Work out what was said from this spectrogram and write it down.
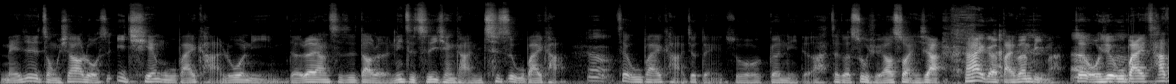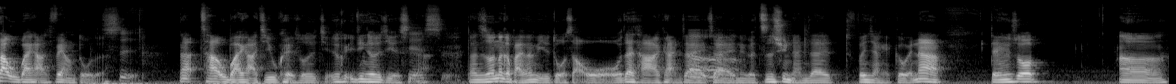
每日总消耗如果是一千五百卡，如果你的热量赤字到了，你只吃一千卡，你赤字五百卡，嗯，这五百卡就等于说跟你的啊，这个数学要算一下，它还有个百分比嘛，这我觉得五百差到五百卡是非常多的，是。那差五百卡几乎可以说是解，就一定就是解释啊。但是说那个百分比是多少，我我再查查看，在在那个资讯栏再分享给各位。那等于说，呃，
